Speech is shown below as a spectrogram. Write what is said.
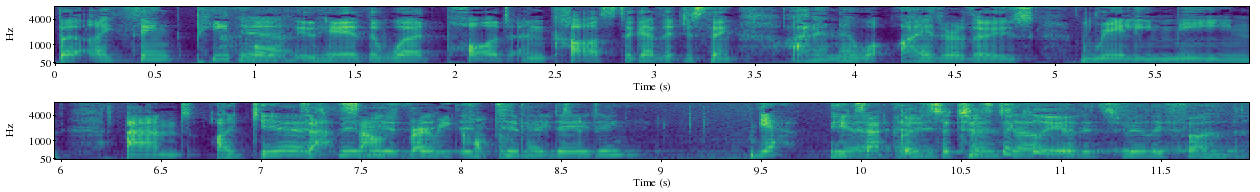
But I think people Yeah. who hear the word pod and cast together just think, I don't know what either of those really mean. And I, Yeah, that sounds very complicated. Intimidating. Yeah, Yeah, exactly. and But it turns out statistically, that it- it's really fun.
